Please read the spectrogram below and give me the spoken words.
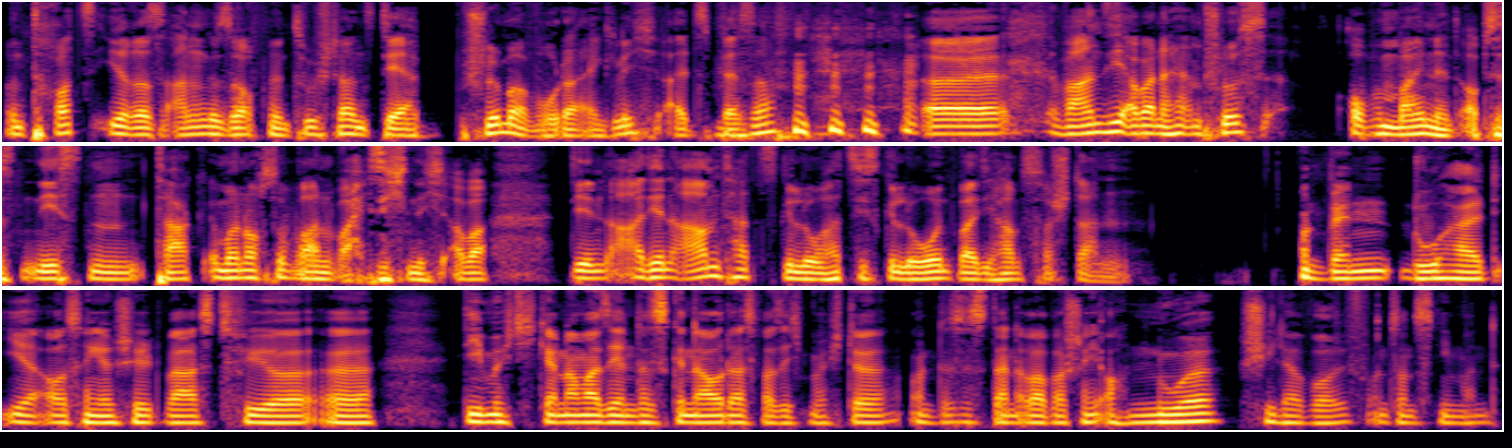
Und trotz ihres angesoffenen Zustands, der schlimmer wurde eigentlich als besser, äh, waren sie aber nachher am Schluss open-minded. Ob es den nächsten Tag immer noch so waren, weiß ich nicht. Aber den, den Abend hat's gelohnt, hat sich's gelohnt, weil die haben's verstanden. Und wenn du halt ihr Aushängeschild warst für äh, die möchte ich gerne nochmal sehen, das ist genau das, was ich möchte. Und das ist dann aber wahrscheinlich auch nur Sheila Wolf und sonst niemand.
